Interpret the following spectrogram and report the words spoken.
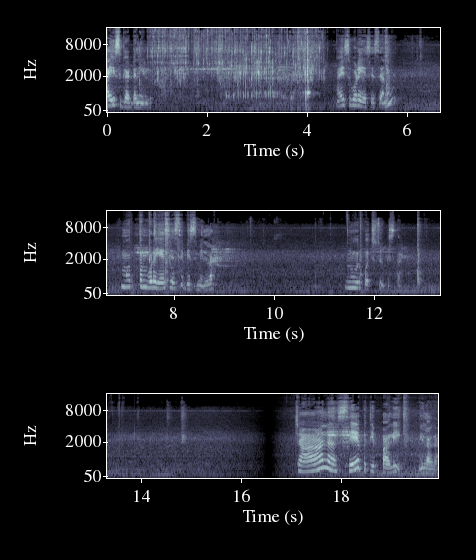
ఐస్ గడ్డ నీళ్ళు. ఐస్ కూడా వేసేసాను. మొత్తం కూడా వేసేసి బిస్మిల్లా. నూరుకొచ్చి చూపిస్తాను చాలా సేపు తిప్పాలి ఇలాగా.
